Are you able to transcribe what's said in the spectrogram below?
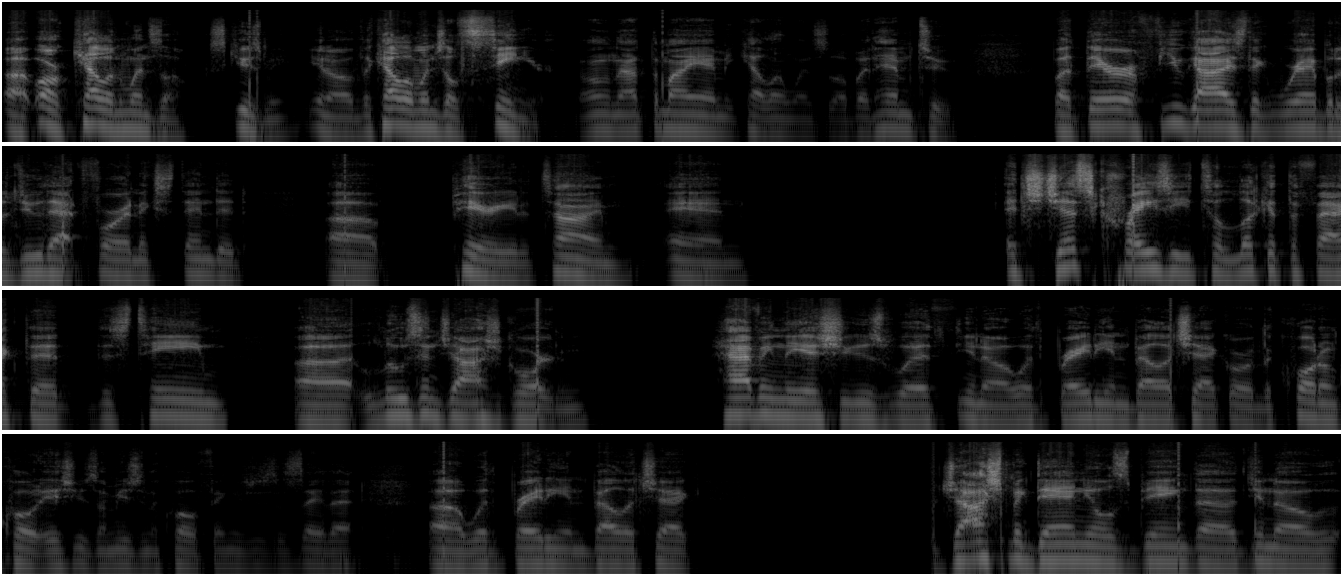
uh, or Kellen Winslow, excuse me, you know, the Kellen Winslow senior, not the Miami Kellen Winslow, but him too. But there are a few guys that were able to do that for an extended uh, period of time. And it's just crazy to look at the fact that this team, uh, losing Josh Gordon, having the issues with you know with Brady and Belichick or the quote unquote issues. I'm using the quote fingers just to say that uh, with Brady and Belichick. Josh McDaniels being the you know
